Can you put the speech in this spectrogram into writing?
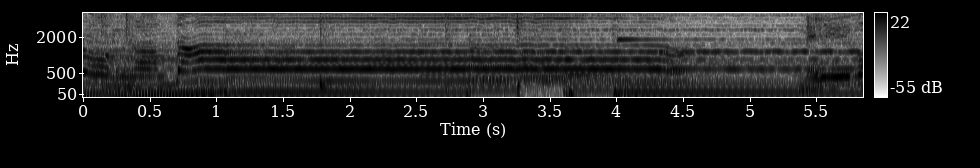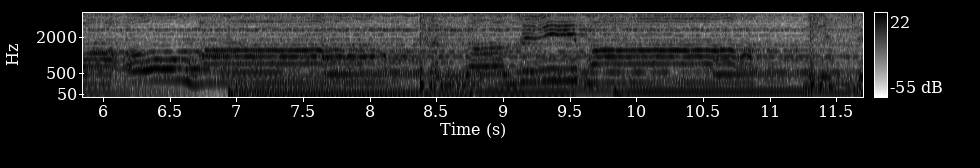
တော့လားနေပါအောင်ဟာခဏလေးပါမြင်ပြ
